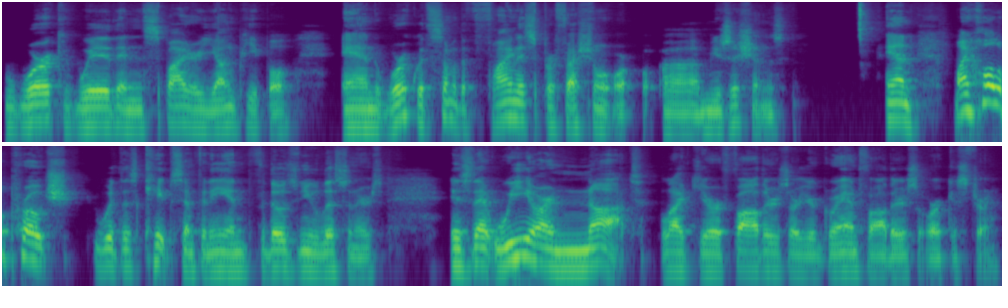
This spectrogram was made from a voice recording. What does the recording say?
work with and inspire young people and work with some of the finest professional uh, musicians. And my whole approach with this Cape Symphony, and for those new listeners, is that we are not like your father's or your grandfather's orchestra.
